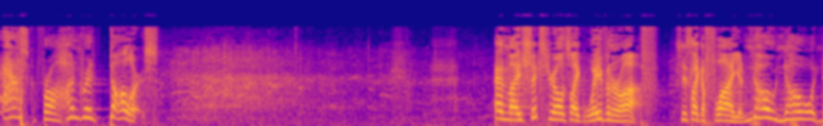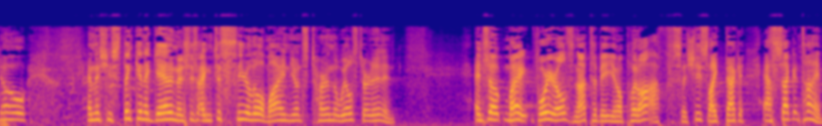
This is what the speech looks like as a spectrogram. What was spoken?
ask for a hundred dollars. and my six year old's like waving her off. She's like a fly. You know, no, no, no. And then she's thinking again, and then she's, I can just see her little mind, you know, it's turning, the wheels turning, and and so my four-year-old's not to be, you know, put off. So she's like back at a second time.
